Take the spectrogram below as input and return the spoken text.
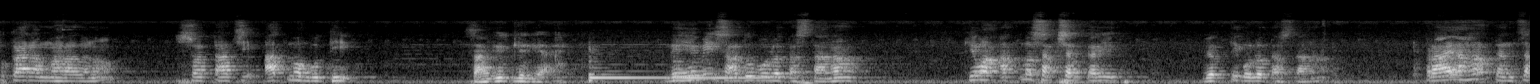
तुकाराम महाराजानं स्वतःची आत्मबुद्धी सांगितलेली आहे. नेहमी साधू बोलत असताना किंवा आत्मसाक्षात्कारी व्यक्ती बोलत असताना प्राय त्यांचा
